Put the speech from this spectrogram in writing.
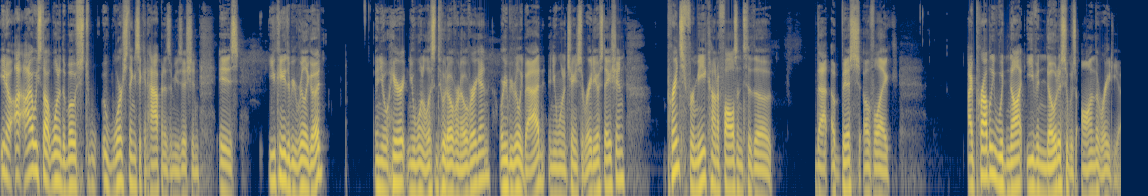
you know I, I always thought one of the most worst things that can happen as a musician is you can either be really good and you'll hear it and you'll want to listen to it over and over again, or you'll be really bad and you want to change the radio station. Prince for me kind of falls into the that abyss of like I probably would not even notice it was on the radio.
